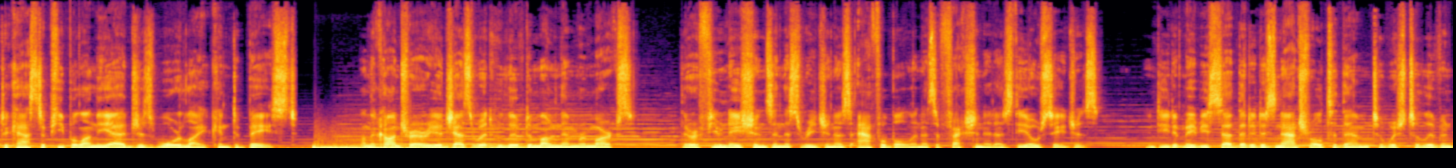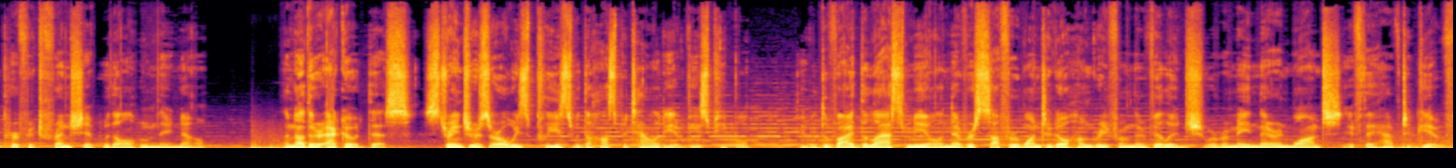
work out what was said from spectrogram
to cast a people on the edge as warlike and debased. On the contrary, a Jesuit who lived among them remarks, There are few nations in this region as affable and as affectionate as the Osages. Indeed, it may be said that it is natural to them to wish to live in perfect friendship with all whom they know. Another echoed this. Strangers are always pleased with the hospitality of these people. They will divide the last meal and never suffer one to go hungry from their village or remain there in want if they have to give.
